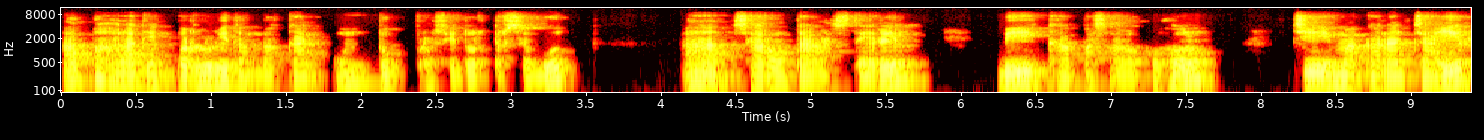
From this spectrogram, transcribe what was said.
Apa alat yang perlu ditambahkan untuk prosedur tersebut? A. Sarung tangan steril B. Kapas alkohol, C. Makanan cair,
